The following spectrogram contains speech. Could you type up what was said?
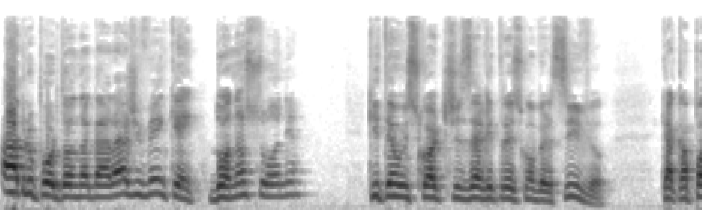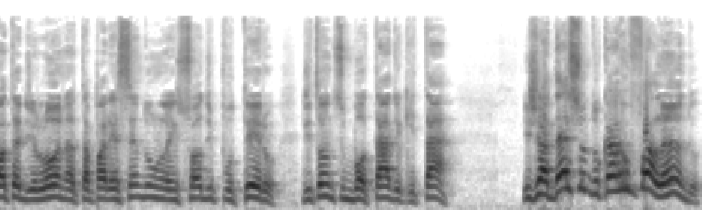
abre o portão da garagem e vem quem? Dona Sônia, que tem o Escort XR3 conversível, que a capota de lona tá parecendo um lençol de puteiro, de tão desbotado que tá. E já desce do carro falando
